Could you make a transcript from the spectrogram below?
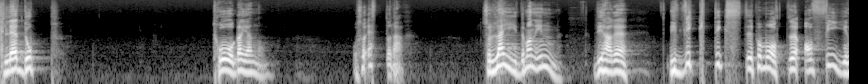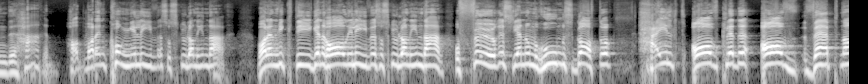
Kledd opp. Toga gjennom. Og så etter der så leide man inn de herre de viktigste på en måte av fiendehæren. Var det en konge i live, så skulle han inn der. Var det en viktig general i live, så skulle han inn der og føres gjennom Roms gater, helt avkledde, avvæpna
